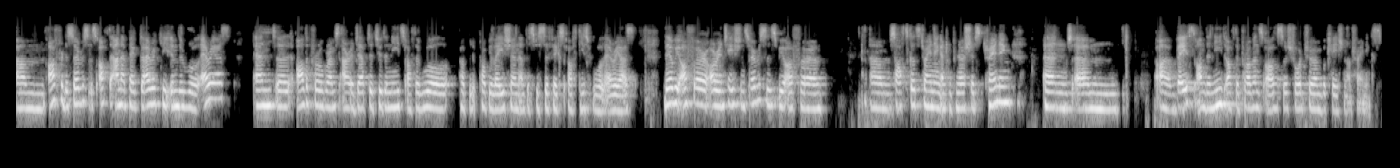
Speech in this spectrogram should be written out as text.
um, offer the services of the ANAPEC directly in the rural areas, and uh, all the programs are adapted to the needs of the rural pop population and the specifics of these rural areas. There we offer orientation services, we offer um, soft skills training, entrepreneurship training, and um, uh, based on the need of the province, also short-term vocational trainings.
